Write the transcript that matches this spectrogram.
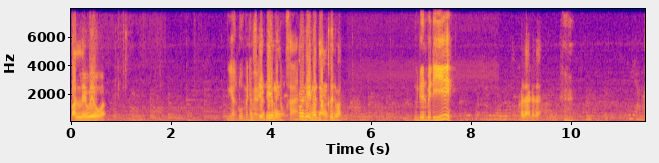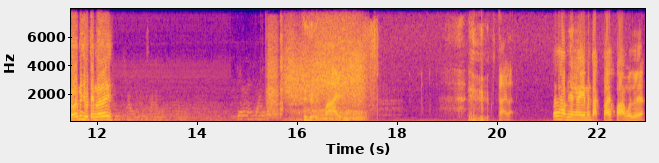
ฟันเลเวลอะมึงอยากรู้ไหมทำไมเสียงเพลงทำมัไมนต้องขานทำไมเพลงมันดังขึ้นวะมึงเดินไปดี ก็ได้ก็ได้ เฮ้ยมันอยู่เต็มเลย ไม้กูตายละแล้วทำยังไงมันดักซ้ายขวาหมดเลยอะ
